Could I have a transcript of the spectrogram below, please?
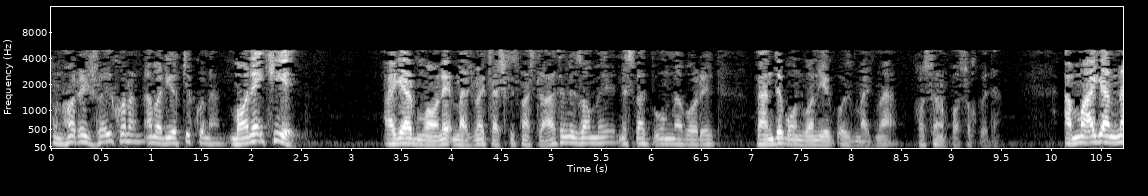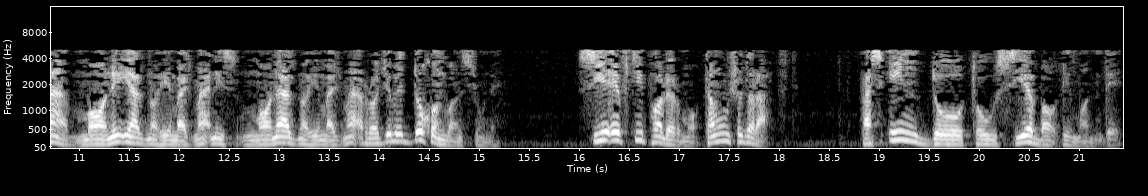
اونها رو اجرایی کنن عملیاتی کنن. مانع کیه؟ اگر مانع مجمع تشخیص مصلحت نظامه نسبت به اون موارد بنده به عنوان یک عضو مجمع خواستم پاسخ بدم اما اگر نه مانعی از ناحیه مجمع نیست. مانع از ناحیه مجمع راجع به دو کنوانسیونه سی اف تی پالرمو. تموم شد و رفت. پس این دو توصیه باقی مانده.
